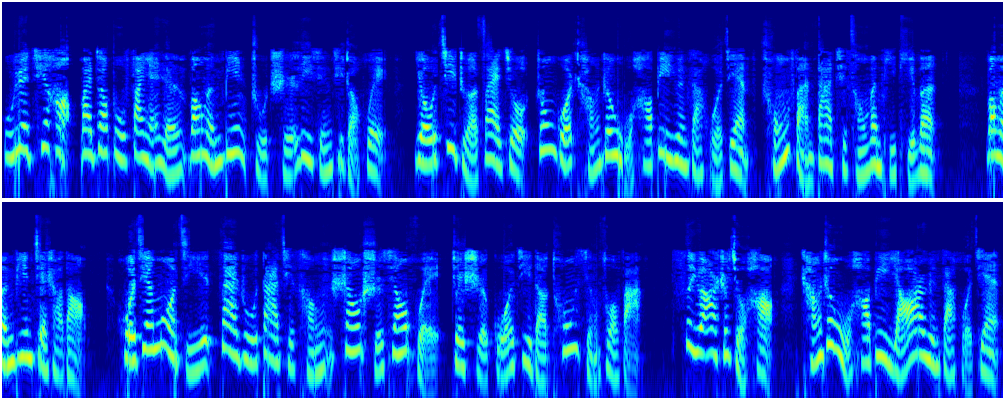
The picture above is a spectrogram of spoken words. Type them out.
五月七号，外交部发言人汪文斌主持例行记者会，有记者在就中国长征五号 B 运载火箭重返大气层问题提问。汪文斌介绍到，火箭末级载入大气层烧蚀销毁，这是国际的通行做法。四月二十九号，长征五号 B 遥二运载火箭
